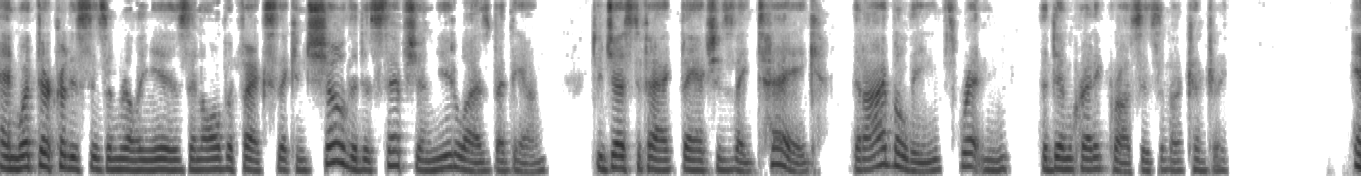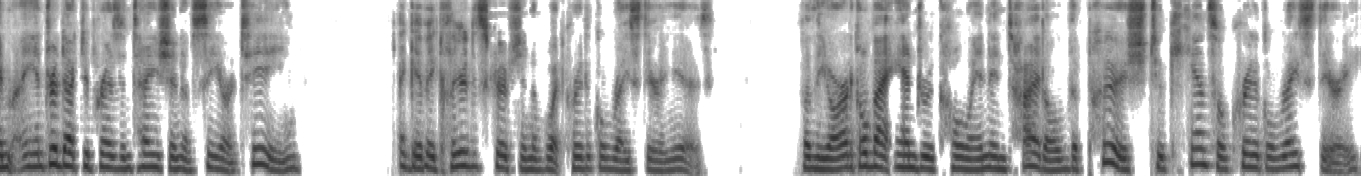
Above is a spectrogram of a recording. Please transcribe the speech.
and what their criticism really is, and all the facts that can show the deception utilized by them to justify the actions they take that I believe threaten the democratic process of our country. In my introductory presentation of CRT, I give a clear description of what critical race theory is. From the article by Andrew Cohen entitled The Push to Cancel Critical Race Theory,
